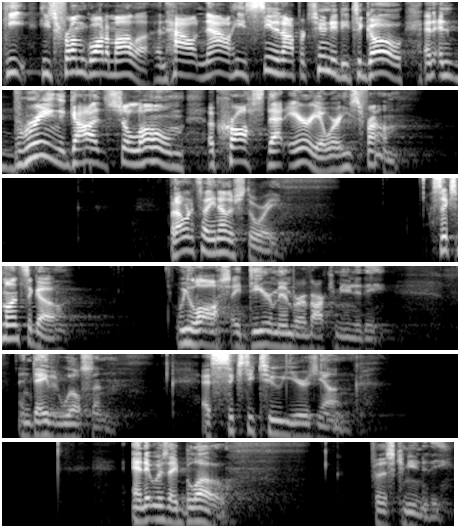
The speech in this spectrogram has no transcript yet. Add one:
he, he's from Guatemala and how now he's seen an opportunity to go and, and bring God's shalom across that area where he's from. But I want to tell you another story. Six months ago, we lost a dear member of our community, and David Wilson at 62 years young. And it was a blow for this community,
